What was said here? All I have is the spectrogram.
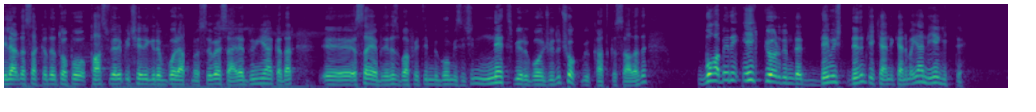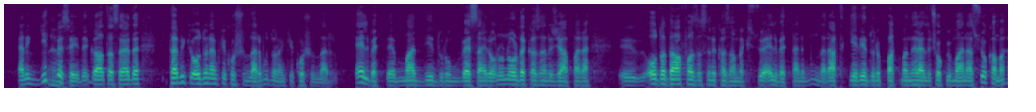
ileride sakladığı topu pas verip içeri girip gol atması vesaire dünya kadar e, sayabiliriz. Buffett'in bir Gomis için net bir golcüydü. Çok büyük katkı sağladı. Bu haberi ilk gördüğümde demiş dedim ki kendi kendime ya niye gitti? Yani gitmeseydi Galatasaray'da tabii ki o dönemki koşullar, bu dönemki koşullar elbette maddi durum vesaire onun orada kazanacağı para e, o da daha fazlasını kazanmak istiyor elbette. Hani bunlar artık geriye dönüp bakmanın herhalde çok bir manası yok ama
